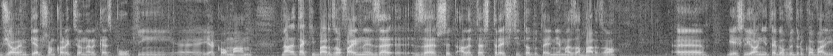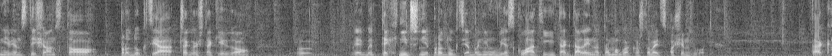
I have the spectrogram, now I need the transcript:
Wziąłem pierwszą kolekcjonerkę z półki, e, jaką mam, no ale taki bardzo fajny ze, zeszyt, ale też treści to tutaj nie ma za bardzo. E, jeśli oni tego wydrukowali, nie wiem, z tysiąc, to produkcja czegoś takiego, e, jakby technicznie produkcja, bo nie mówię skład i tak dalej, no to mogła kosztować z 8 zł. Tak?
